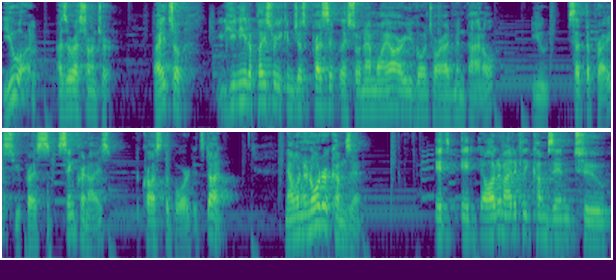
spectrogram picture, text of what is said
You are, as a restaurateur, right? So you need a place where you can just press it. Like so, in MYR, you go into our admin panel you set the price, you press synchronize across the board, it's done. Now, when an order comes in, it, it automatically comes into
